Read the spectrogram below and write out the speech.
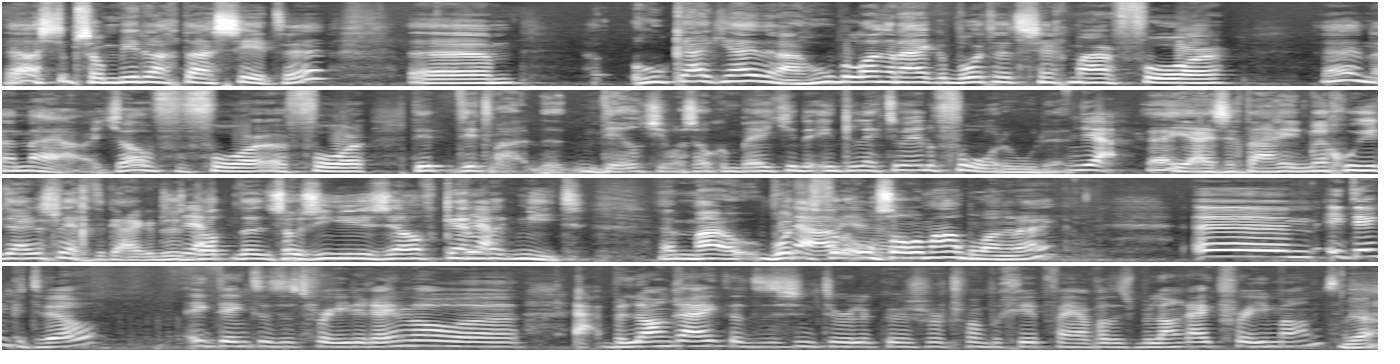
Ja, als je op zo'n middag daar zit, hè, um, hoe kijk jij ernaar? Hoe belangrijk wordt het zeg maar voor en, nou ja, weet je wel, voor, voor dit, dit deeltje was ook een beetje de intellectuele voorhoede. Ja. jij zegt eigenlijk, ik ben goede tijden slechte kijker. Dus dat, zo zie je jezelf kennelijk niet. Maar wordt het nou, voor ons allemaal belangrijk? Um, ik denk het wel ik denk dat het voor iedereen wel uh, ja, belangrijk. Dat is natuurlijk een soort van begrip van ja, wat is belangrijk voor iemand. Ja,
